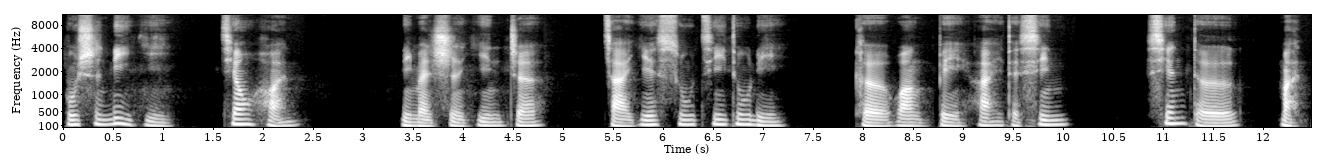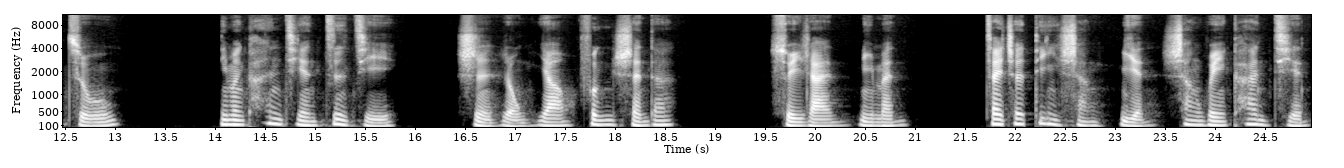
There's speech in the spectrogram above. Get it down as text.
不是利益交换。你们是因着在耶稣基督里渴望被爱的心，先得满足。你们看见自己是荣耀丰盛的，虽然你们在这地上眼尚未看见，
